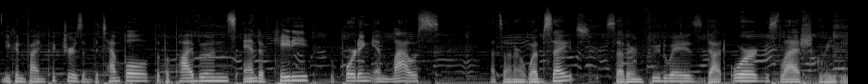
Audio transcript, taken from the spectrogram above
You can find pictures of the temple, the Papaiboons, and of Katy reporting in Laos. That's on our website, southernfoodways.org slash gravy.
